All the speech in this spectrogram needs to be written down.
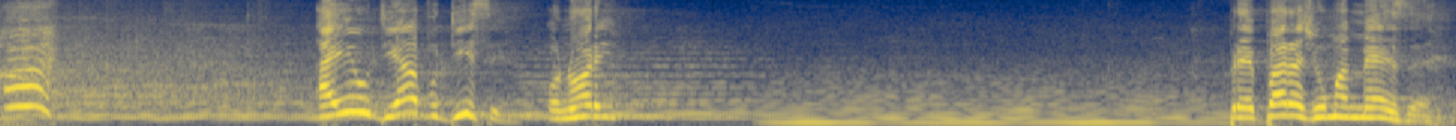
Ah. Aí o diabo disse, Honore, preparas uma mesa.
